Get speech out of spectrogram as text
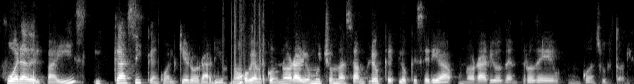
fuera del país y casi que en cualquier horario, ¿no? Obviamente con un horario mucho más amplio que lo que sería un horario dentro de un consultorio.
